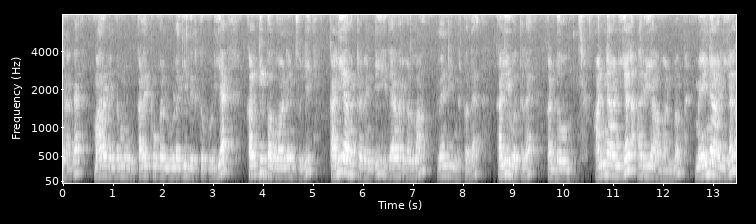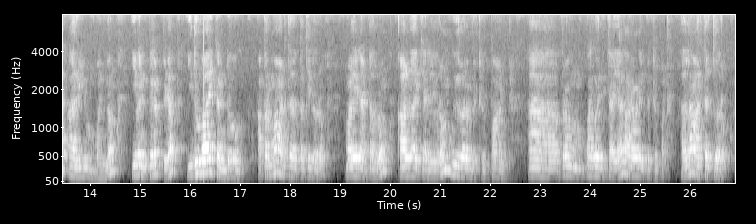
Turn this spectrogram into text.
நாராயணனாக மாற வேண்டும். கலைப்புகள் உலகில் இருக்கக்கூடிய கல்கி பகவானேன்னு சொல்லி களி அகற்ற வேண்டி தேவர்கள்லாம் வேண்டி நிற்பதை கலியுகத்தில் கண்டோம். அஞ்ஞானிகள் அறியா வண்ணம் மெய்ஞானிகள் அறியும் வண்ணம் இவன் பிறப்பிடம் இதுவாய் கண்டோம். அப்புறமா அடுத்த பத்தியில் வரும். மலைநாட்டவரும் கால்வாய்க்கரையோரும் உயிரோரம் பெற்றிருப்பான். ஆஹ் அப்புறம் பகவதி தாயால் அரவணை பெற்றிருப்பான். அதெல்லாம் அடுத்தடுத்து வரும்.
